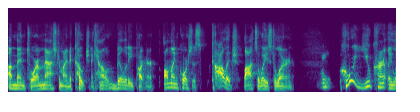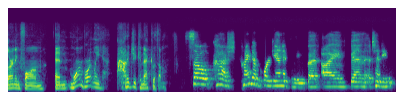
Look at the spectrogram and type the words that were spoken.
a mentor, a mastermind, a coach, an accountability partner, online courses, college, lots of ways to learn. Right. Who are you currently learning from? And more importantly, how did you connect with them? So, gosh, kind of organically, but I've been attending,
